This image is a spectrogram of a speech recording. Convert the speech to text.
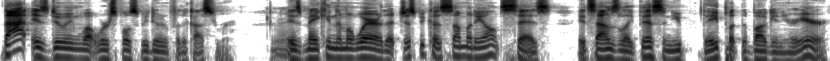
That is doing what we're supposed to be doing for the customer. Is making them aware that just because somebody else says it sounds like this and you they put the bug in your ear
